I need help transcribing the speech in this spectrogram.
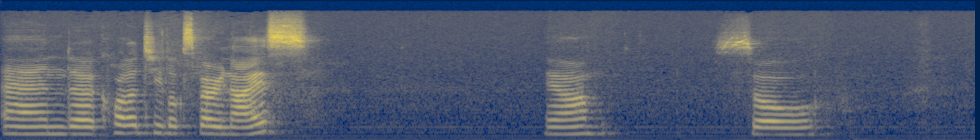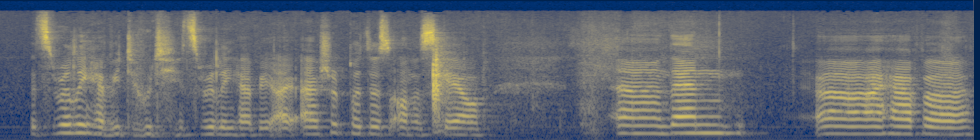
and uh, quality looks very nice. Yeah, so it's really heavy duty. It's really heavy. I, I should put this on a scale. And then uh, I have a,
